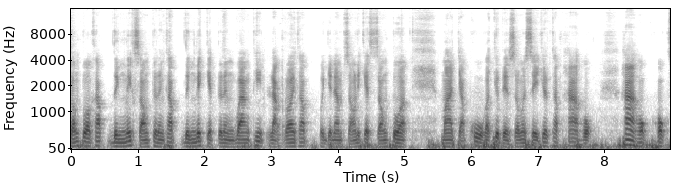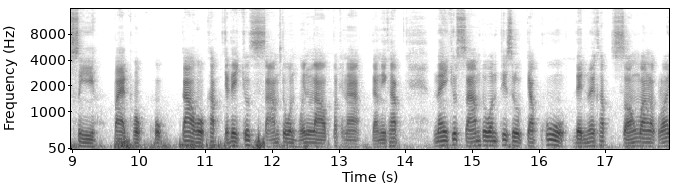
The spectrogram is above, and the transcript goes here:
สองตัวครับ ดึงเลขสองตัวหนึ่งครับ ดึงเลขเจ็ดตัวหนึ่งวางที่หลักร้อยครับผมจะนำสองเลขเจ็ดสองตัว มาจับคู่กับชุดเด่นสองสี่ชุดครับห้าหกห้าหกหกสี่แปดหกหกเก้าหกครับ จะได้ชุดสามตัวหวยลาวพัฒนาดังนี้ครับในชุด 3 ตัวที่สรุปจับคู่เด่นไว้ครับ 2 วางหลักร้อย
